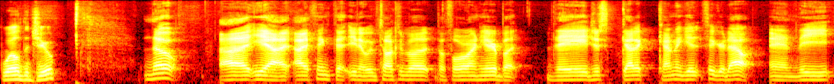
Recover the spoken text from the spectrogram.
Will, did you? No. Uh, yeah, I think that, you know, we've talked about it before on here, but they just got to kind of get it figured out. And the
